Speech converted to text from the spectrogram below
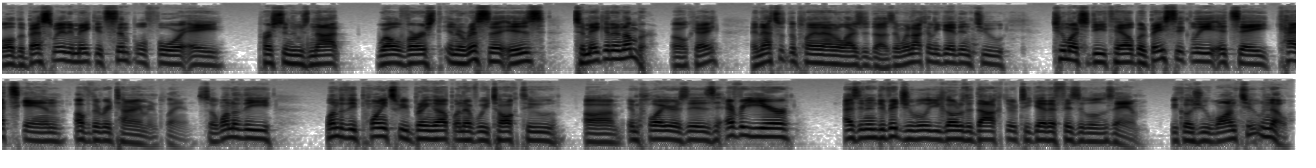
Well, the best way to make it simple for a person who's not well versed in ERISA is to make it a number. Okay. And that's what the plan analyzer does. And we're not going to get into too much detail, but basically it's a CAT scan of the retirement plan. So one of the one of the points we bring up whenever we talk to uh, employers is every year as an individual, you go to the doctor to get a physical exam because you want to? No,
